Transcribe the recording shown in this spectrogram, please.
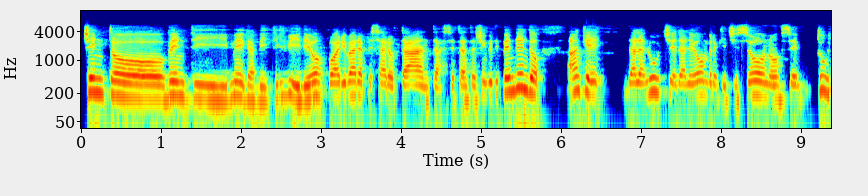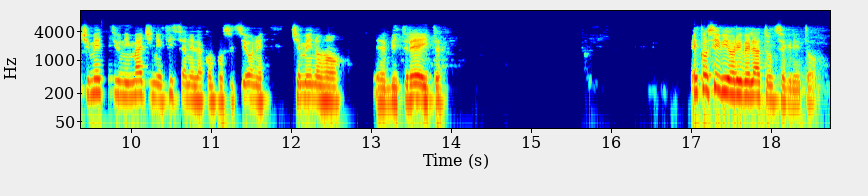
120 megabit il video può arrivare a pesare 80 75 dipendendo anche dalla luce dalle ombre che ci sono. Se tu ci metti un'immagine fissa nella composizione c'è meno eh, bitrate. E così vi ho rivelato un segreto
